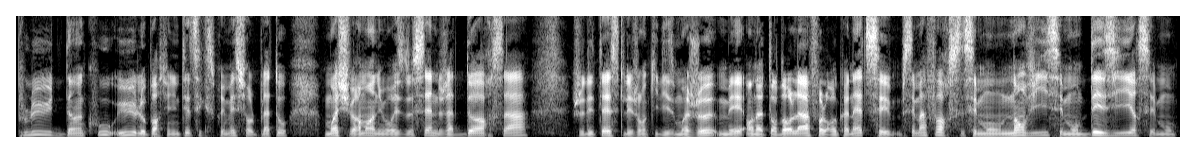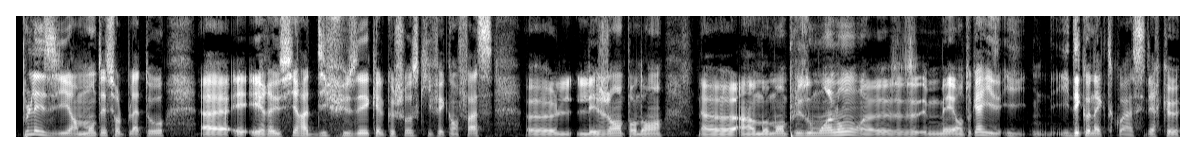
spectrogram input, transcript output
plus d'un coup eu l'opportunité de s'exprimer sur le plateau. Moi, je suis vraiment un humoriste de scène, j'adore ça. Je déteste les gens qui disent moi je, mais en attendant là, faut le reconnaître, c'est ma force, c'est mon envie, c'est mon désir, c'est mon plaisir, monter sur le plateau euh, et, réussir à diffuser quelque chose qui fait qu'en face, euh, les gens pendant euh, un moment plus ou moins long, mais en tout cas, ils, déconnectent quoi. C'est-à-dire que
